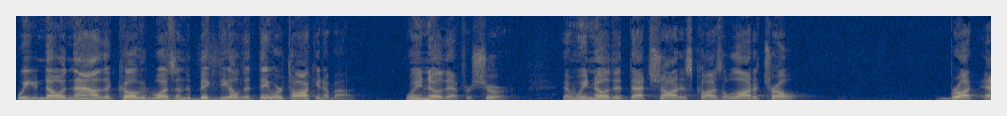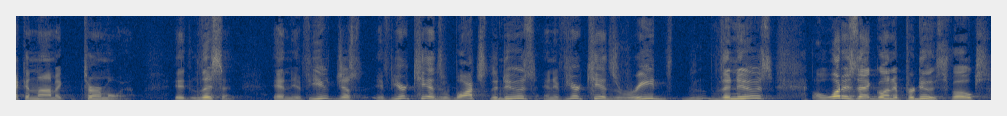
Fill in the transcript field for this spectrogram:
We know now that COVID wasn't a big deal that they were talking about. We know that for sure. And we know that that shot has caused a lot of trouble, brought economic turmoil. It, listen, and if you just, if your kids watch the news and if your kids read the news, what is that going to produce, folks?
